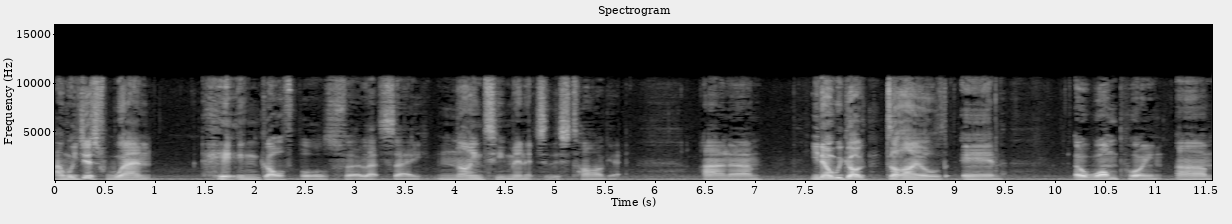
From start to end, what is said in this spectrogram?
and we just went hitting golf balls for let's say 90 minutes at this target, and um, you know, we got dialed in. At one point, um,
